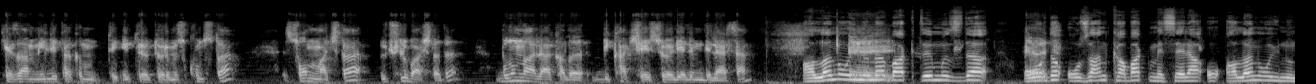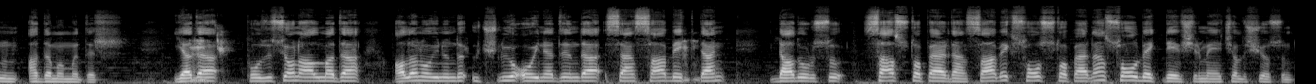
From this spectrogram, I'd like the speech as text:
Keza milli takım teknik direktörümüz Kuntz da son maçta üçlü başladı. Bununla alakalı birkaç şey söyleyelim dilersen. Alan oyununa Ee, baktığımızda evet. orada Ozan Kabak mesela o alan oyununun adamı mıdır? Ya da pozisyon almada alan oyununda üçlüyü oynadığında sen sağ bekten daha doğrusu sağ stoperden sağ bek sol stoperden sol bek devşirmeye çalışıyorsun.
